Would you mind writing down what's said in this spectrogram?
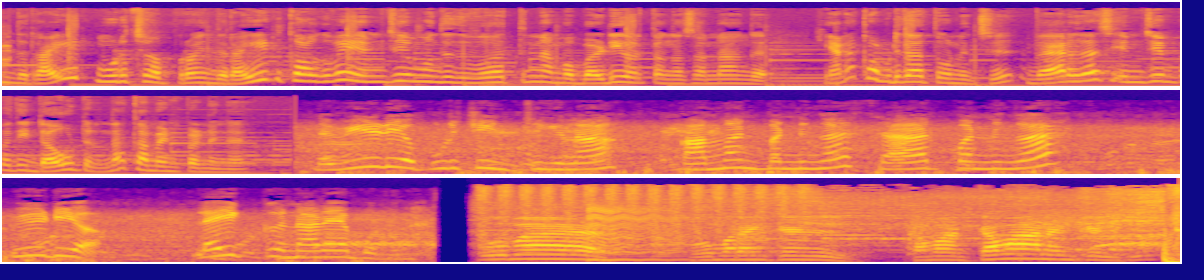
அந்த ரைட் முடிச்ச அப்புறம் இந்த ரைடுக்காகவே எம்ஜிஎம் வந்தது வர்த்துன்னு நம்ம படி ஒருத்தவங்க சொன்னாங்க. எனக்கு அப்படிதான் தோணுச்சு. வேற ஏதாச்சும் எம்ஜிஎம் பத்தி டவுட் இருந்தா கமெண்ட் பண்ணுங்க. இந்த வீடியோ பிடிச்சிருந்துச்சிங்கன்னா கமெண்ட் பண்ணுங்க ஷேர் பண்ணுங்க. வீடியோ லைக் நிறைய போடுங்க. Uncle! Come on, come on uncle!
